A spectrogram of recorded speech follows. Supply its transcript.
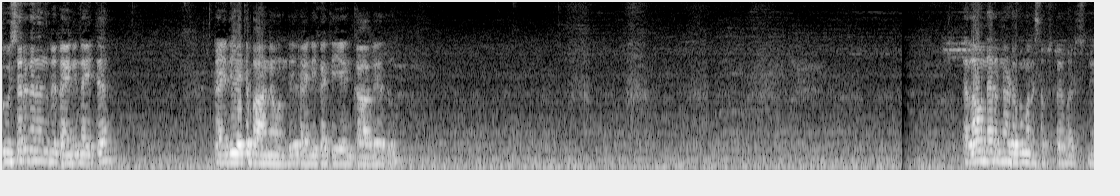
చూశారు కదండి రైనీని అయితే. రైనీ అయితే బాగానే ఉంది. రైనీకి అయితే ఏం కాలేదు. ఎలా ఉన్నారని అడుగు మన సబ్స్క్రైబర్స్ని.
